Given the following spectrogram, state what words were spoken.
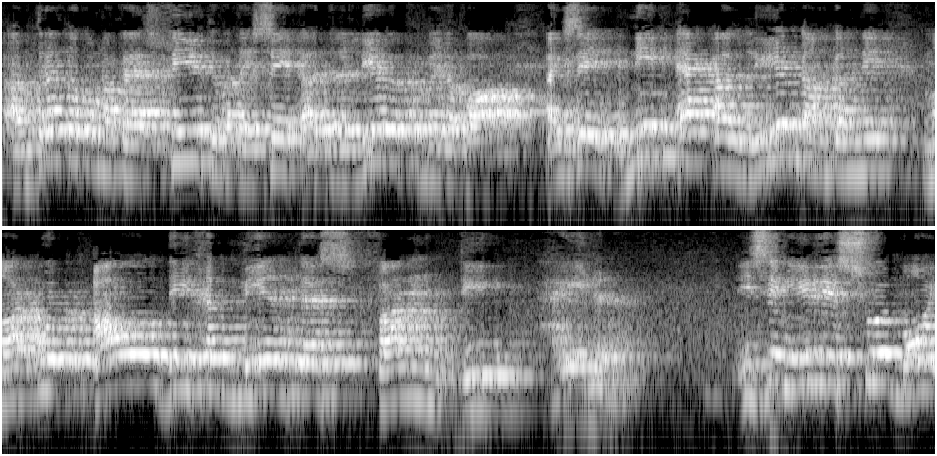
Om terug te kom na vers 4 toe wat hy sê, hulle hulle lewe vir my gewaag. Hy sê nie ek alleen dan kan nie, maar ook al die gemeentes van die heidene. Jy sien hierdie is so mooi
